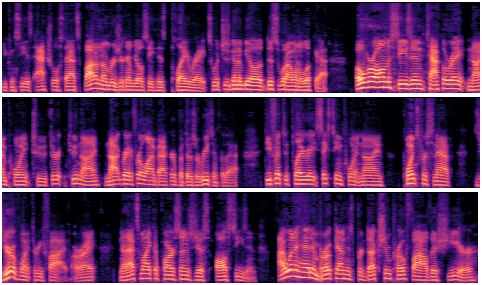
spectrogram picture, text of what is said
You can see his actual stats. Bottom numbers, you're going to be able to see his play rates, which is going to be able. This is what I want to look at. Overall in the season, tackle rate 9.229. Not great for a linebacker, but there's a reason for that. Defensive play rate 16.9. Points per snap 0.35. All right. Now that's Micah Parsons just all season. I went ahead and broke down his production profile this year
